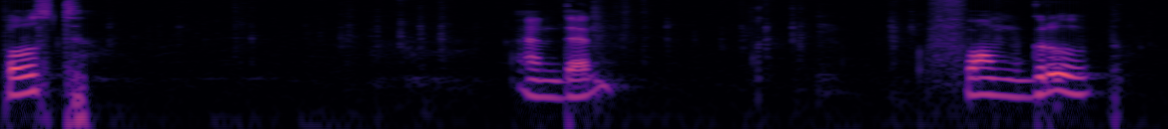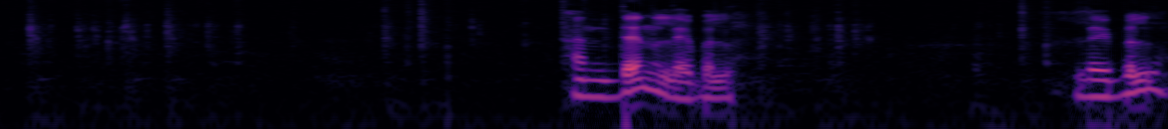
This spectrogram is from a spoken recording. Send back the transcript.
post and then form group and then label. Label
